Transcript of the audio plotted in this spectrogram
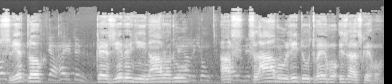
světlo ke zjevení národu a slávu lidu tvého izraelského.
